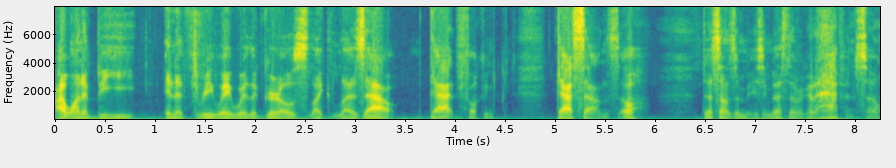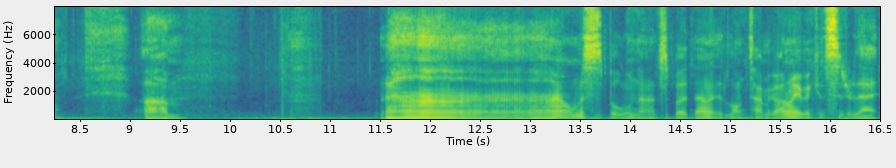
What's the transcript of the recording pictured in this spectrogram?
I want to be in a three-way where the girls like les out. That fucking, that sounds oh, that sounds amazing. That's never gonna happen. So, um, uh, I don't miss balloon knots, but that was a long time ago. I don't even consider that.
